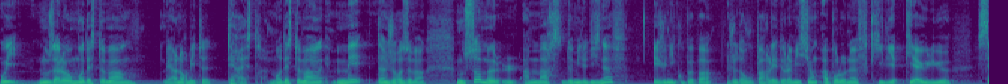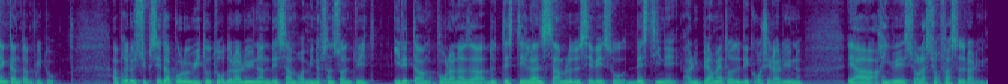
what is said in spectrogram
Oui, nous allons modestement mais en orbite terrestre. Modestement, mais dangereusement. Nous sommes en mars 2019 et je n'y coupe pas. Je dois vous parler de la mission Apollo 9 qui, qui a eu lieu 50 ans plus tôt. Après le succès d'Apollo 8 autour de la Lune en décembre 1968, il est temps pour la NASA de tester l'ensemble de ces vaisseaux destinés à lui permettre de décrocher la Lune et à arriver sur la surface de la Lune.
